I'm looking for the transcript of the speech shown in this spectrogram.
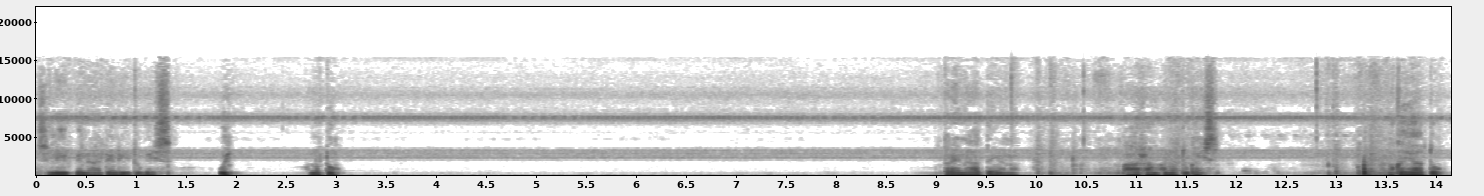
Silipin natin dito guys. Uy! Ano to? try natin ano. Parang ano to guys. Ano kaya to?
